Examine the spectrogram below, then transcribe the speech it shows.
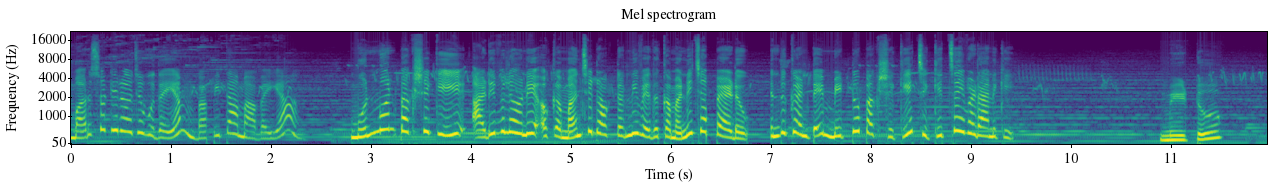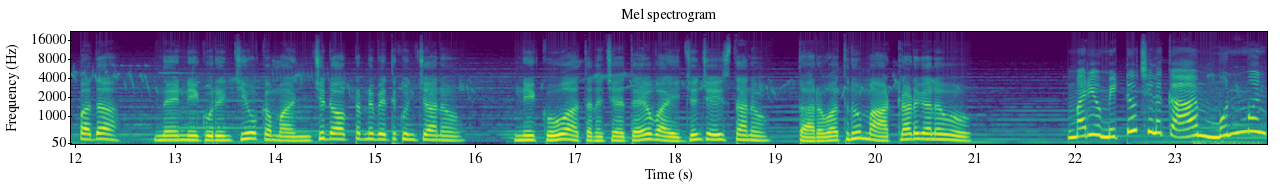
మరుసటి రోజు ఉదయం బపితా మావయ్య మున్మున్ పక్షికి అడవిలోనే ఒక మంచి డాక్టర్ని వెదకమని చెప్పాడు. ఎందుకంటే మిట్టు పక్షికి చికిత్స ఇవ్వడానికి. మీటు పద నేను నీ గురించి ఒక మంచి డాక్టర్ని వెతికుంచాను. నీకు అతని చేతే వైద్యం చేయిస్తాను. తర్వాత నువ్వు మాట్లాడగలవు. మరియు మిట్టు చిలక మున్మున్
